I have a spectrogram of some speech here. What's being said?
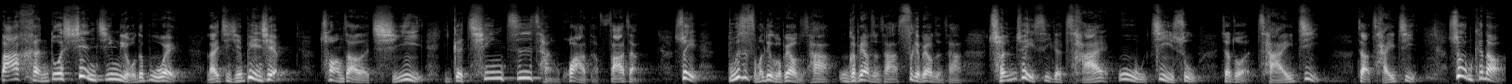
把很多现金流的部位来进行变现，创造了奇异一个轻资产化的发展。所以不是什么六个标准差、五个标准差、四个标准差，纯粹是一个财务技术，叫做财技，叫财技。所以我们看到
